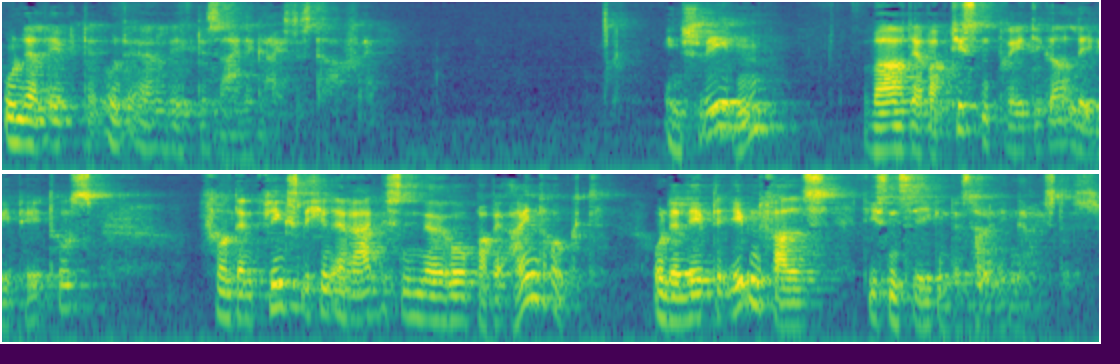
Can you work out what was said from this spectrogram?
und erlebte, und er erlebte seine Geistestaufe. In Schweden war der Baptistenprediger Levi Petrus von den pfingstlichen Ereignissen in Europa beeindruckt und erlebte ebenfalls diesen Segen des Heiligen Geistes.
